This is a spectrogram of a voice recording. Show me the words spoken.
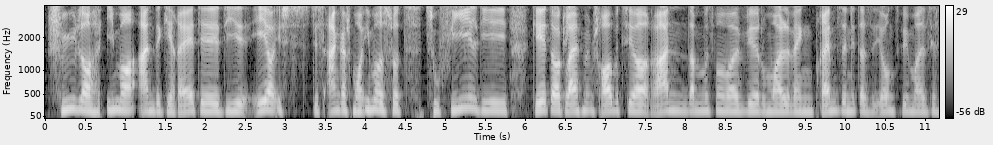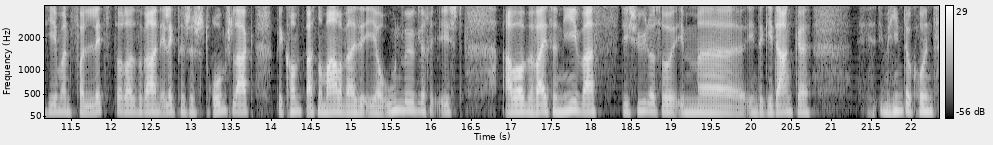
Schüler immer an die Geräte, die eher ist das Engagement immer schon zu viel, die geht da gleich mit dem Schraubenzieher ran, dann muss man mal wieder mal ein wenig bremsen, nicht, dass irgendwie mal sich jemand verletzt oder sogar einen elektrischen Stromschlag bekommt, was normalerweise eher unmöglich ist. Aber man weiß ja nie, was die Schüler so im, äh, in der Gedanke im Hintergrund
